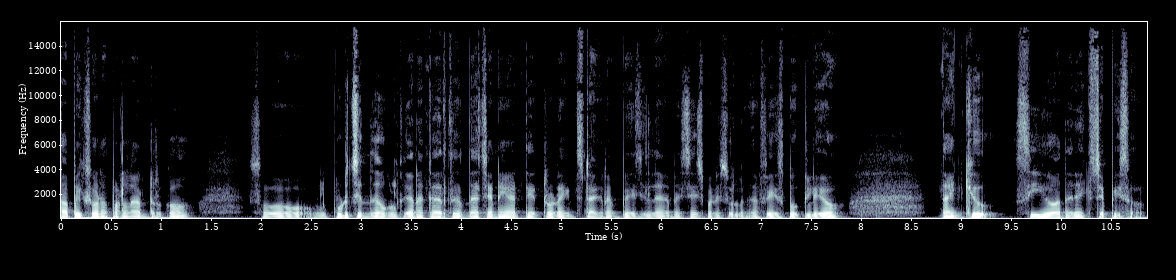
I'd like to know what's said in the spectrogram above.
டாபிக்ஸோடு பண்ணலான் இருக்கோம். ஸோ உங்களுக்கு பிடிச்சிருந்தா உங்களுக்கு எதனா கருத்து இருந்தால் சென்னை ஆர்ட் தியேட்டரோட இன்ஸ்டாகிராம் பேஜில் மெசேஜ் பண்ணி சொல்லுங்கள் ஃபேஸ்புக்லேயோ thank you see you on the next episode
